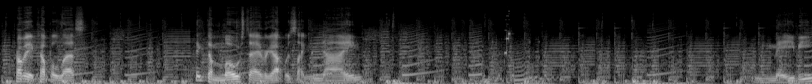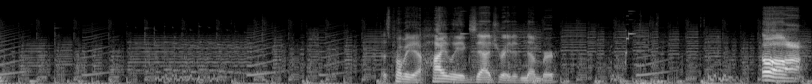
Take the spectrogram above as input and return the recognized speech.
Probably a couple less. I think the most I ever got was like nine. Maybe. That's probably a highly exaggerated number. Ah!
